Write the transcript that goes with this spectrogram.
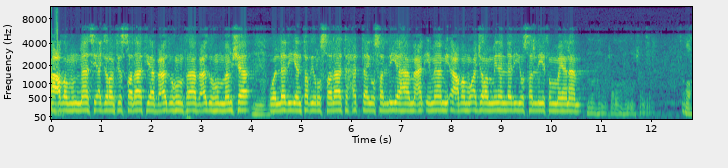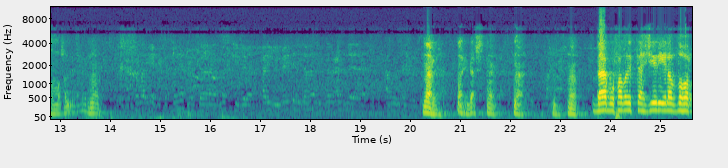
أعظم الناس أجرا في الصلاة أبعدهم فأبعدهم ممشى والذي ينتظر الصلاة حتى يصليها مع الإمام أعظم أجرا من الذي يصلي ثم ينام. اللهم صل اللهم صل نعم نعم. ما في بأس نعم. نعم. نعم. باب فضل التهجير إلى الظهر.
